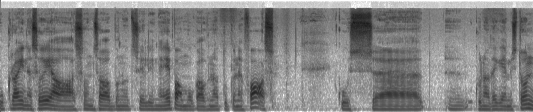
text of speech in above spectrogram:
Ukraina sõjas on saabunud selline ebamugav natukene faas, kus kuna tegemist on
